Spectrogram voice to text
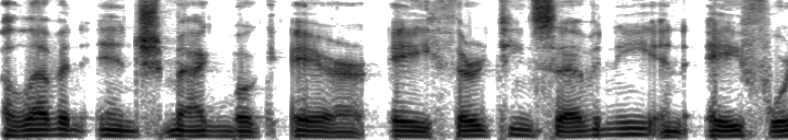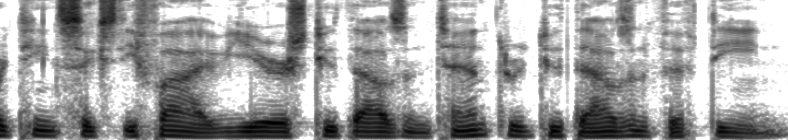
11 inch MacBook Air A1370 and A1465 years 2010 through 2015.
